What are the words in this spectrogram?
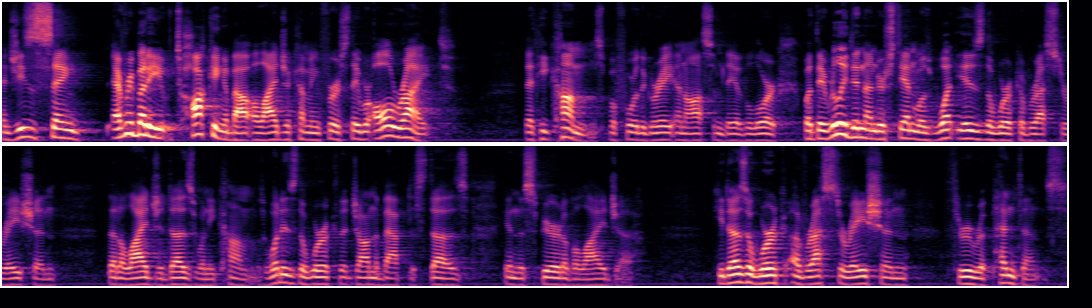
And Jesus is saying, everybody talking about Elijah coming first, they were all right that he comes before the great and awesome day of the Lord. What they really didn't understand was what is the work of restoration that Elijah does when he comes? What is the work that John the Baptist does in the spirit of Elijah? He does a work of restoration through repentance.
